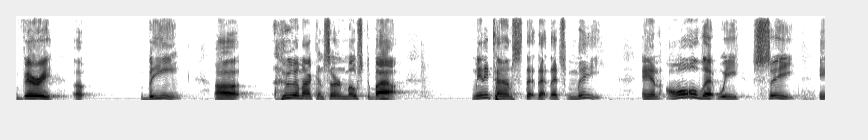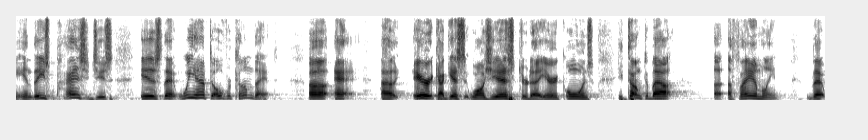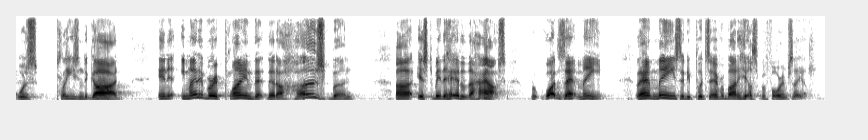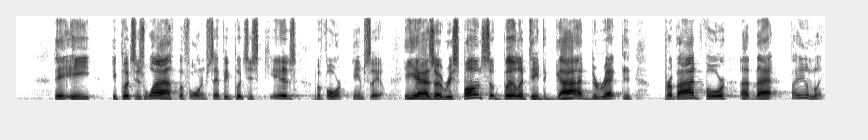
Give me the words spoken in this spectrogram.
very uh, being. Uh, who am I concerned most about? Many times that, that, that's me. And all that we see in, in these passages is that we have to overcome that. Uh, uh, Eric, I guess it was yesterday, Eric Owens, he talked about a, a family that was pleasing to God. And he made it very plain that, that a husband uh, is to be the head of the house. But what does that mean? That means that he puts everybody else before himself. He, he, he puts his wife before himself, he puts his kids before himself. He has a responsibility to guide, direct, provide for uh, that family.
